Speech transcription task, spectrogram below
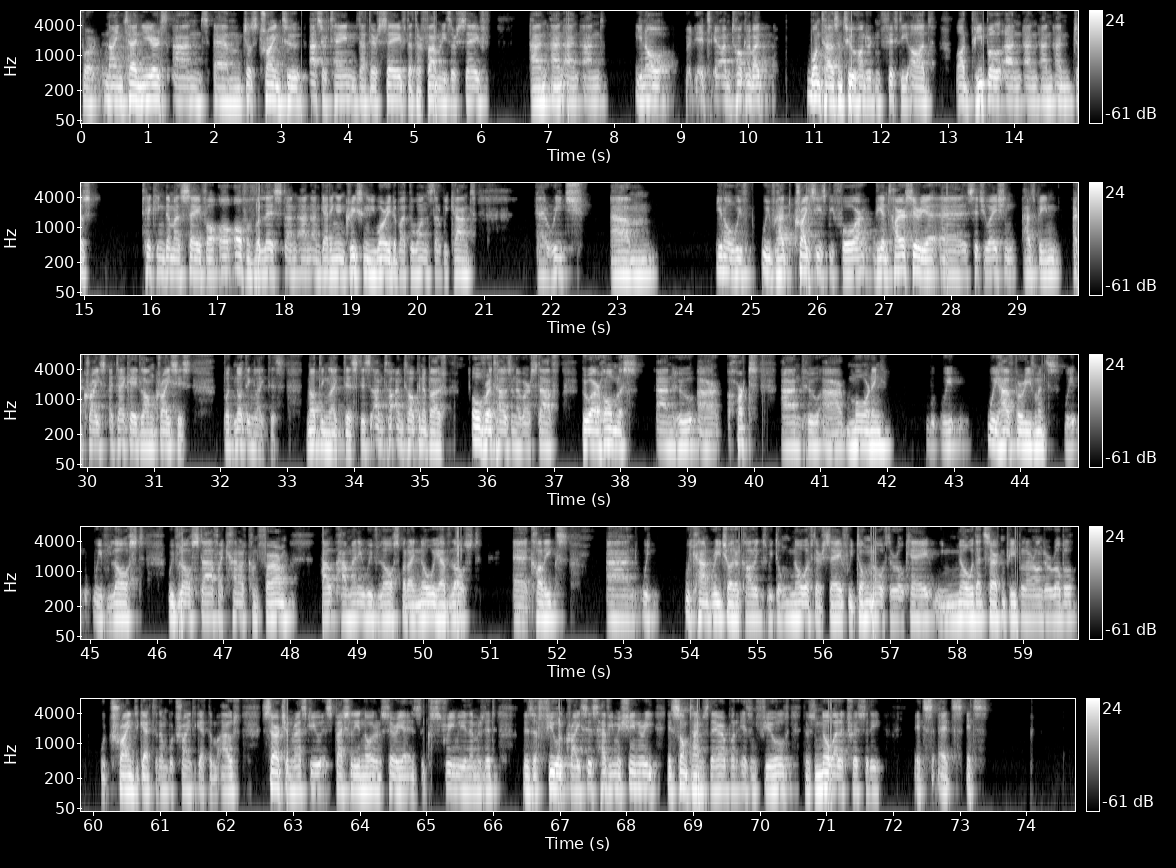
for nine, ten years, and um, just trying to ascertain that they're safe, that their families are safe, and and and and you know it's I'm talking about 1250 odd odd people and and and and just taking them as safe off of a list and and, and getting increasingly worried about the ones that we can't uh, reach. Um you know we've we've had crises before. The entire syria uh, situation has been a crisis a decade long crisis but nothing like this nothing like this. This i'm, t- I'm talking about over a thousand of our staff who are homeless and who are hurt and who are mourning. We we have bereavements. We we've lost we've lost staff. I cannot confirm how how many we've lost, but I know we have lost uh, colleagues, and we we can't reach other colleagues. We don't know if they're safe. We don't know if they're okay. We know that certain people are under rubble. We're trying to get to them. We're trying to get them out. Search and rescue, especially in northern Syria, is extremely limited. There's a fuel crisis. Heavy machinery is sometimes there, but isn't fueled. There's no electricity. It's it's it's.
